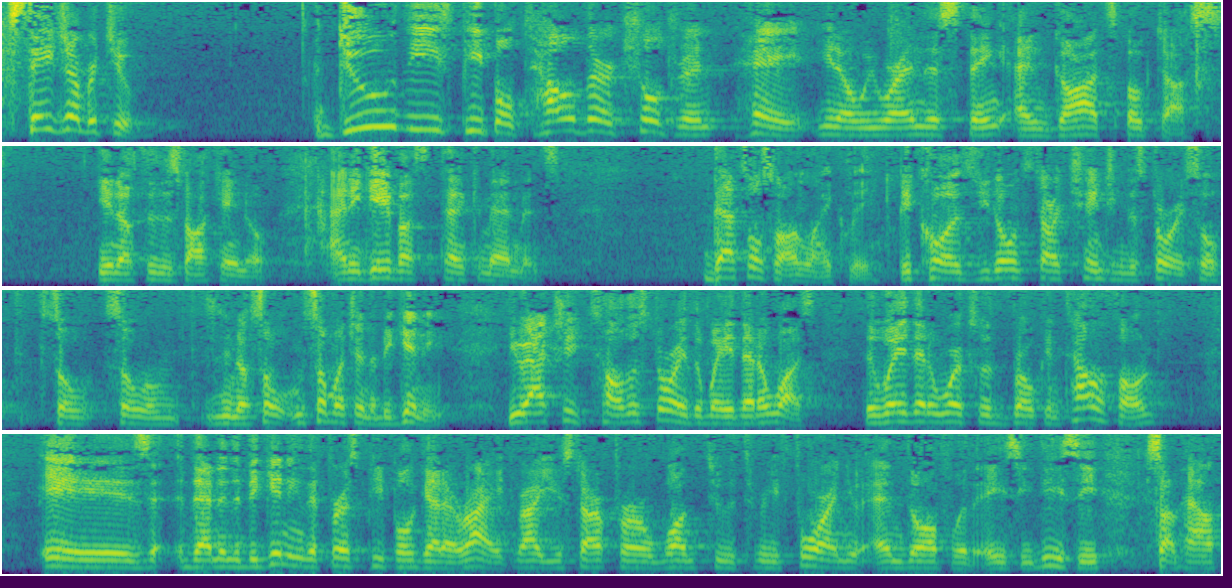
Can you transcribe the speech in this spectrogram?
Stage number two. Do these people tell their children, hey, you know, we were in this thing and God spoke to us, you know, through this volcano, and He gave us the Ten Commandments? That's also unlikely because you don't start changing the story so so so you know so so much in the beginning. You actually tell the story the way that it was. The way that it works with broken telephone is that in the beginning the first people get it right, right? You start for one, two, three, four, and you end off with ACDC somehow,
